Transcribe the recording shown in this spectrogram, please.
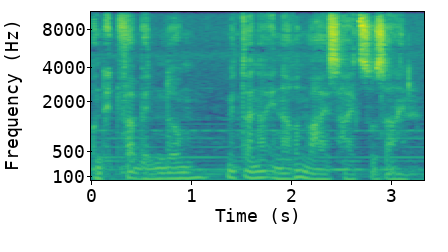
und in Verbindung mit deiner inneren Weisheit zu sein.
